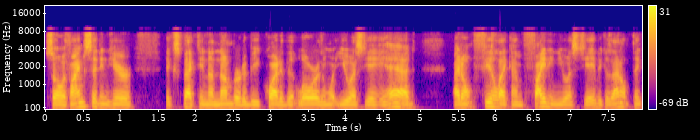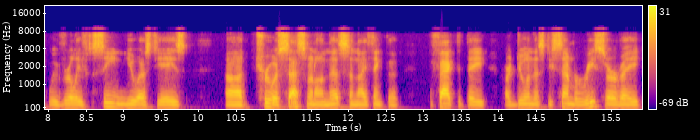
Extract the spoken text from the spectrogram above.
So if I'm sitting here expecting a number to be quite a bit lower than what USDA had, I don't feel like I'm fighting USDA because I don't think we've really seen USDA's uh, true assessment on this. And I think the, the fact that they are doing this December resurvey,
